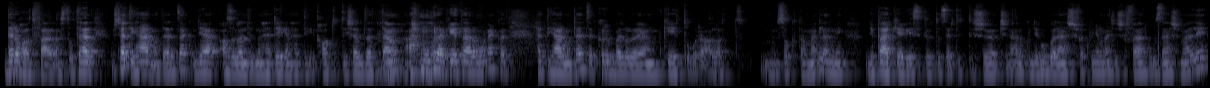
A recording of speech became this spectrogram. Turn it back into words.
de rohadt fárasztó. Tehát most heti hármat edzek, ugye az a lentében hát régen heti hatot is edzettem, uh-huh. három óra, két-három órákat, heti hármat edzek, körülbelül olyan két óra alatt mm, szoktam meglenni. Ugye pár kiegészítőt azért itt is csinálok, ugye googleás, fekvőnyomás és a felhúzás mellé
